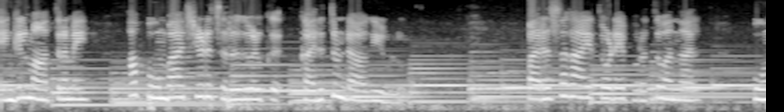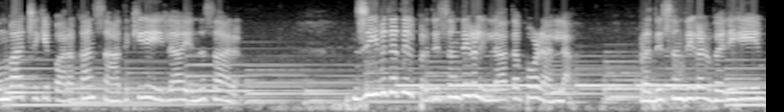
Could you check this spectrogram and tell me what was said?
എങ്കിൽ മാത്രമേ ആ പൂമ്പാറ്റയുടെ ചിറകുകൾക്ക് കരുത്തുണ്ടാവുകയുള്ളൂ. പരസഹായത്തോടെ പുറത്തു വന്നാൽ പൂമ്പാറ്റയ്ക്ക് പറക്കാൻ സാധിക്കുകയില്ല എന്ന് സാരം. ജീവിതത്തിൽ പ്രതിസന്ധികൾ ഇല്ലാത്തപ്പോഴല്ല. പ്രതിസന്ധികൾ വരികയും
